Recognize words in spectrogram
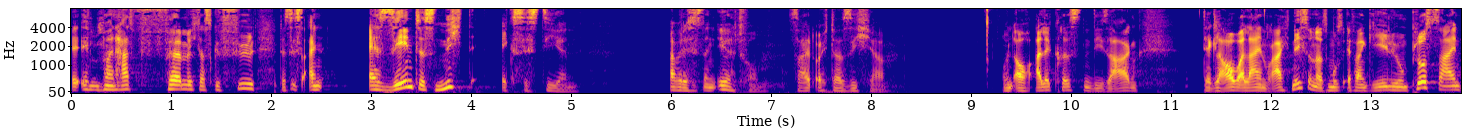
Äh, man hat förmlich das Gefühl, das ist ein ersehntes Nicht-Existieren. Aber das ist ein Irrtum. Seid euch da sicher. Und auch alle Christen, die sagen, der Glaube allein reicht nicht, sondern es muss Evangelium plus sein,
